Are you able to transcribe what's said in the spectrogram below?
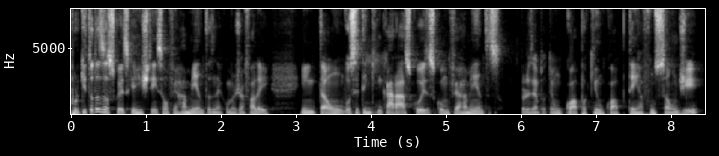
porque todas as coisas que a gente tem são ferramentas, né, como eu já falei. Então, você tem que encarar as coisas como ferramentas. Por exemplo, eu tenho um copo aqui, um copo tem a função de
